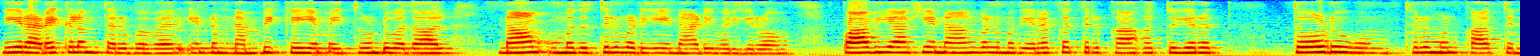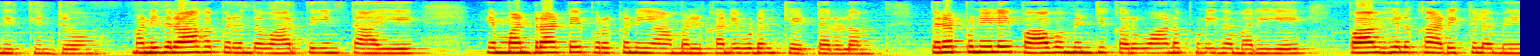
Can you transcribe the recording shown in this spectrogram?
நீர் அடைக்கலம் தருபவர் என்னும் நம்பிக்கை எம்மை தூண்டுவதால் நாம் உமது திருவடியை நாடி வருகிறோம். பாவியாகிய நாங்கள் உமது இரக்கத்திற்காக துயர தோடுவும் திருமுன் காத்து நிற்கின்றோம். மனிதராக பிறந்த வார்த்தையின் தாயே எம் மன்றாட்டை புறக்கணியாமல் கனிவுடன் கேட்டருளும். பிறப்பு நிலை பாவமின்றி கருவான புனித மரியே பாவிகளுக்கு அடைக்கலமே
